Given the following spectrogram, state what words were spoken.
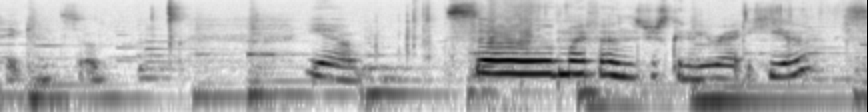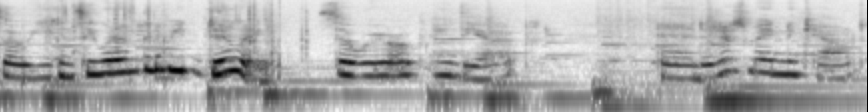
taken, so yeah. So my phone's just gonna be right here, so you can see what I'm gonna be doing. So we're opening the app, and I just made an account,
